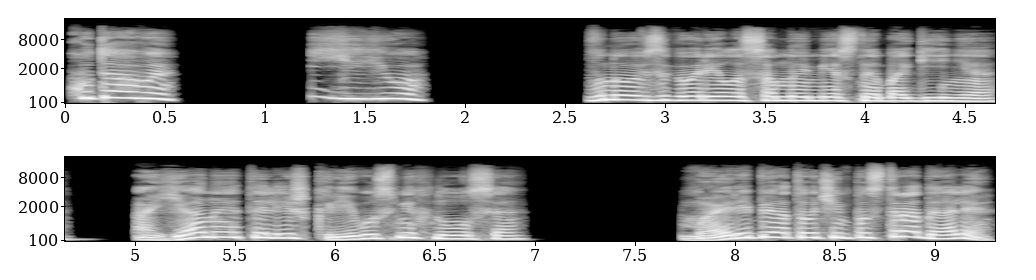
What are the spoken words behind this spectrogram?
«Куда вы? Ее?» Вновь заговорила со мной местная богиня, а я на это лишь криво усмехнулся. «Мои ребята очень пострадали.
